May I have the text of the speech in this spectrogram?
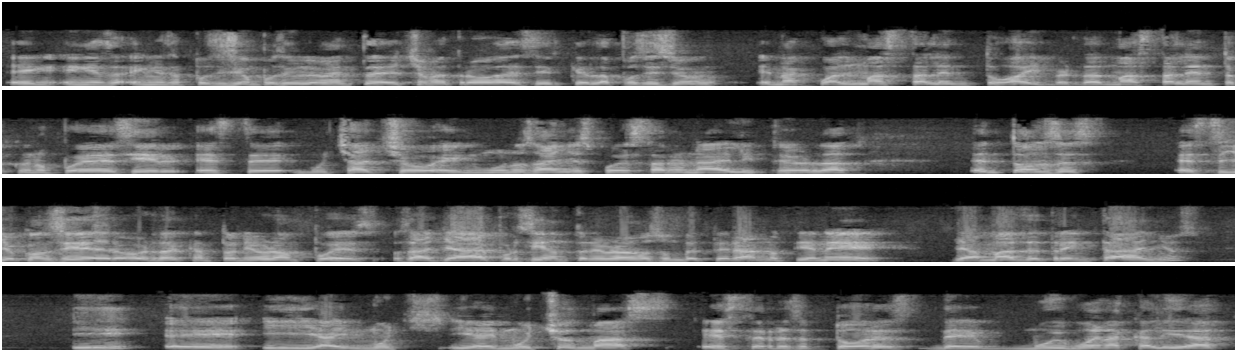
en, esa, en esa posición. Posiblemente, de hecho, me atrevo a decir que es la posición en la cual más talento hay, ¿verdad? Más talento que uno puede decir, este muchacho en unos años puede estar en la élite, ¿verdad? Entonces, este, yo considero, ¿verdad? Que Antonio Brown, pues, o sea, ya de por sí Antonio Brown es un veterano, tiene ya más de 30 años y, eh, y, hay, much, y hay muchos más este, receptores de muy buena calidad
